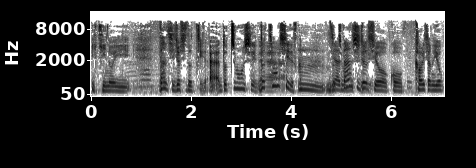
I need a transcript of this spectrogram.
生きのいい男子女子どっちが？あどっちも欲しいね。どっちも欲しいですか、うん。じゃあ男子女子をこうかおりちゃんのよ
